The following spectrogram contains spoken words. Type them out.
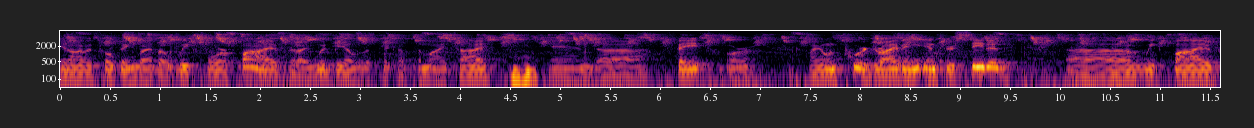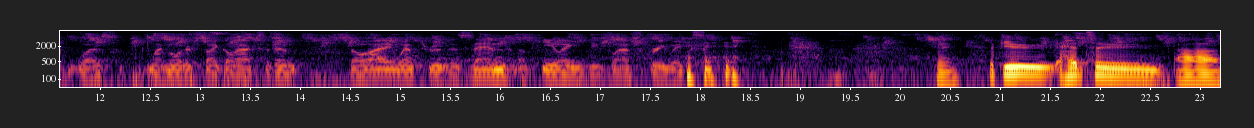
you know, I was hoping by about week four or five that I would be able to pick up the Muay Thai. And uh, fate or my own poor driving interceded. Uh, week five was my motorcycle accident. So I went through the zen of healing these last three weeks. Okay. If you had to uh,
